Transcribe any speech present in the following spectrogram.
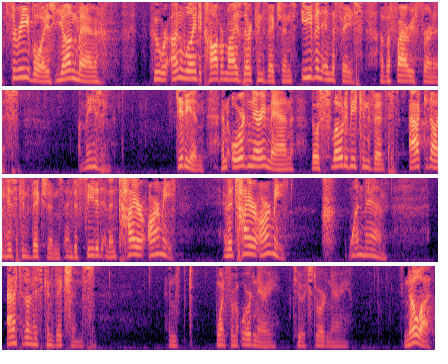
Three boys, young men, who were unwilling to compromise their convictions, even in the face of a fiery furnace. Amazing. Gideon, an ordinary man, though slow to be convinced, acted on his convictions and defeated an entire army. An entire army. One man acted on his convictions and went from ordinary to extraordinary. Noah,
